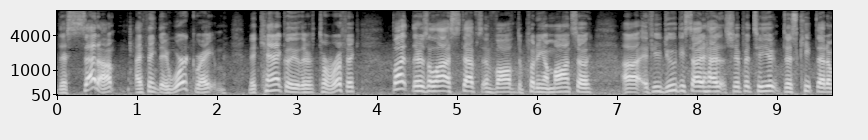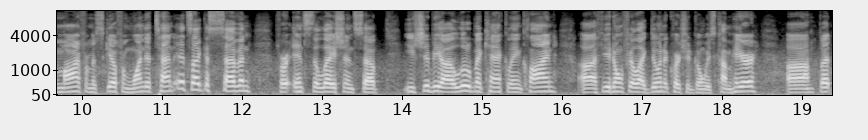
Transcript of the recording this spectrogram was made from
the setup. I think they work great. Mechanically, they're terrific, but there's a lot of steps involved to putting them on. So uh, if you do decide to ship it to you, just keep that in mind from a scale from one to 10. It's like a seven for installation. So you should be a little mechanically inclined. Uh, if you don't feel like doing it, of course, you can always come here. Uh, but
